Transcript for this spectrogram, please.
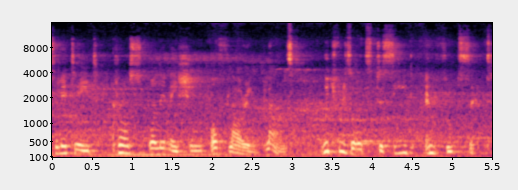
facilitate cross-pollination of flowering plants, which results to seed and fruit set.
